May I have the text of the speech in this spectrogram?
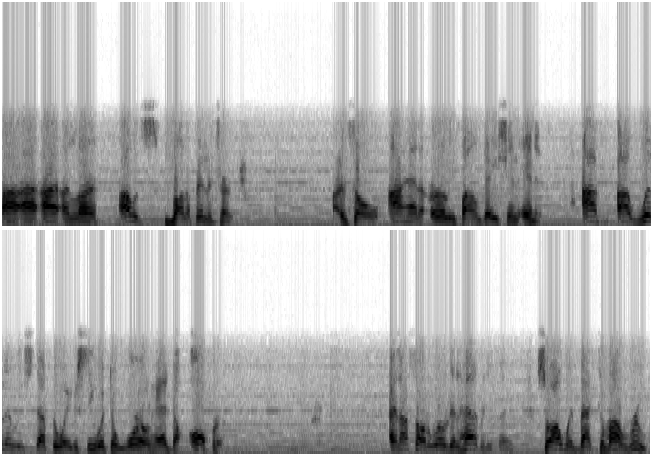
I I, I unlearned. I was brought up in the church, so I had an early foundation in it. I I willingly stepped away to see what the world had to offer, and I saw the world didn't have anything. So I went back to my roots.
